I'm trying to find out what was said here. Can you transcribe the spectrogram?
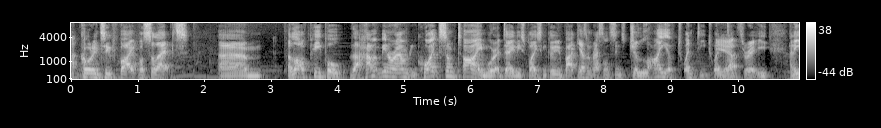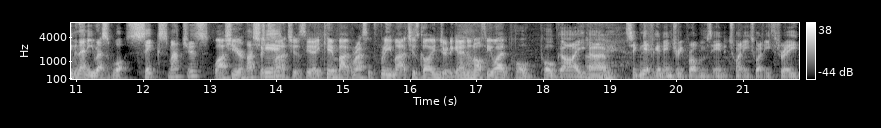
according to Fightful Select, um, a lot of people that haven't been around in quite some time were at Daily's place, including Pac. He hasn't wrestled since July of 2023. And even then, he wrestled, what, six matches? Last year, Last six year? matches. Yeah, he came back, wrestled three matches, got injured again, and off he went. Poor, poor guy. Um, significant injury problems in 2023.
